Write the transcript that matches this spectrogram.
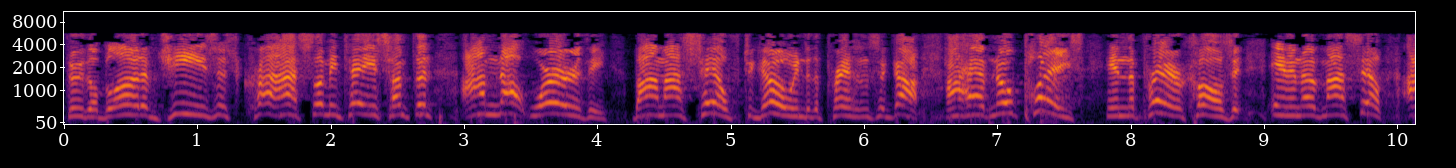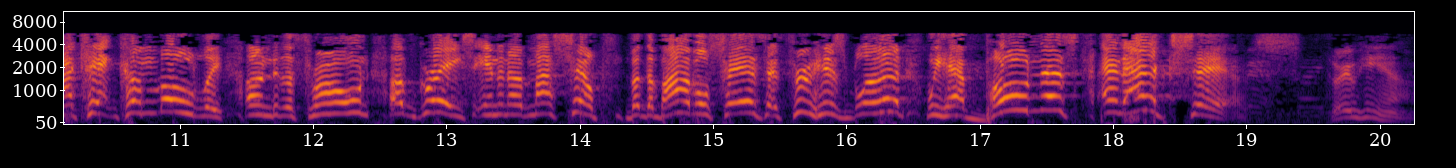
through the blood of Jesus Christ. Let me tell you something. I'm not worthy by myself to go into the presence of God. I have no place in the prayer closet in and of myself. I can't come boldly under the throne of grace in and of myself. But the Bible says that through His blood we have boldness and access through Him.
